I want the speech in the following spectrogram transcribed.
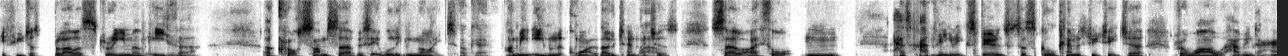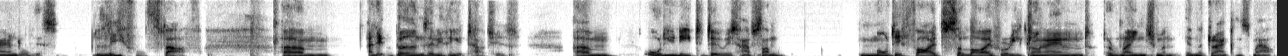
if you just blow a stream of ether across some surface, it will ignite. Okay. I mean, even at quite low temperatures. So I thought, hmm, as having experience as a school chemistry teacher for a while, having to handle this lethal stuff, um, and it burns anything it touches. Um, all you need to do is have some modified salivary gland arrangement in the dragon's mouth,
